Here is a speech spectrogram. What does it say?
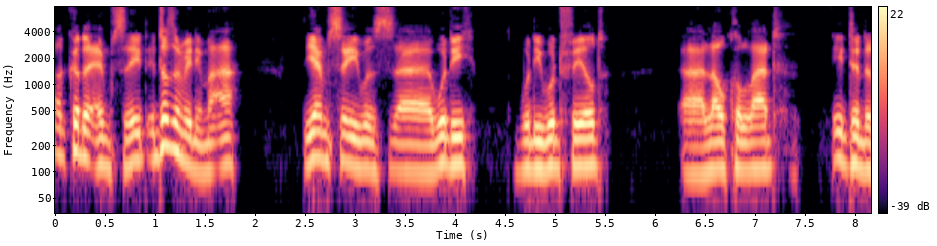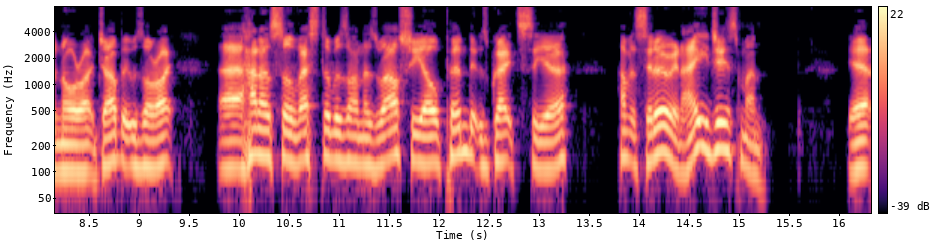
I could have MC'd. It doesn't really matter. The MC was uh, Woody, Woody Woodfield, uh, local lad. He did an all right job. It was all right. Uh, Hannah Sylvester was on as well. She opened. It was great to see her. Haven't seen her in ages, man. Yeah,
